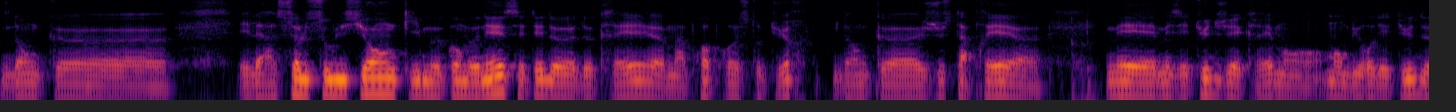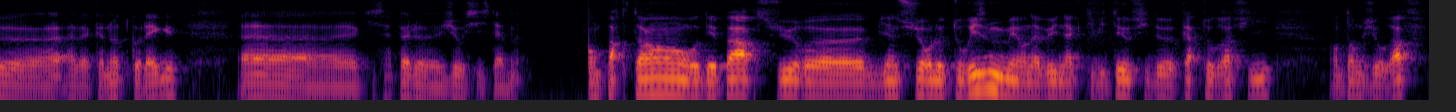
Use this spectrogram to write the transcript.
Donc, et la seule solution qui me convenait, c'était de, créer ma propre structure. Donc, juste après mes, études, j'ai créé mon, mon bureau d'études avec un autre collègue. Euh, qui s'appelle euh, Géosystème. En partant au départ sur, euh, bien sûr, le tourisme, mais on avait une activité aussi de cartographie en tant que géographe.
